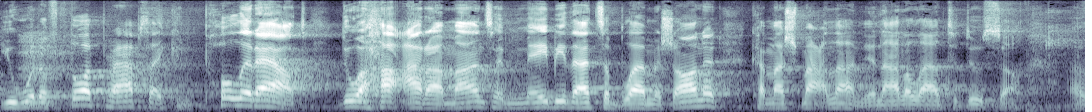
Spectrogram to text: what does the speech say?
You would have thought perhaps I can pull it out, do a ha'arama, and say maybe that's a blemish on it. Kamash ma'lan. You're not allowed to do so. Uh,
